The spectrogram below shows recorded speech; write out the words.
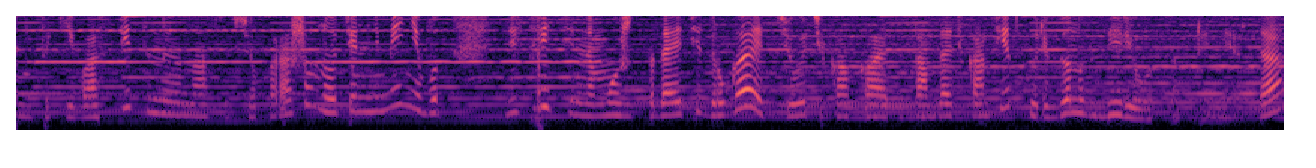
ну, такие воспитанные у нас и все хорошо, но тем не менее вот действительно может подойти другая тетя какая-то, там дать конфетку, ребенок берет, например, да.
